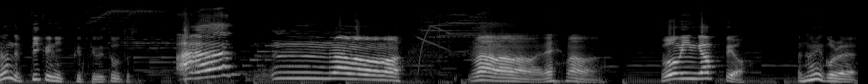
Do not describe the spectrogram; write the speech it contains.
なんでピクニックって打とうとしあーうーん、まあまあまあまあ。まあまあまあまあね、まあまあ。ウォーミングアップよ。なにこれ？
